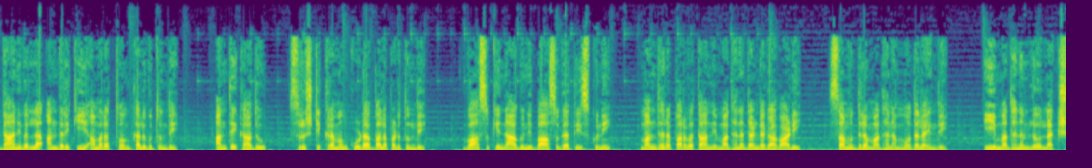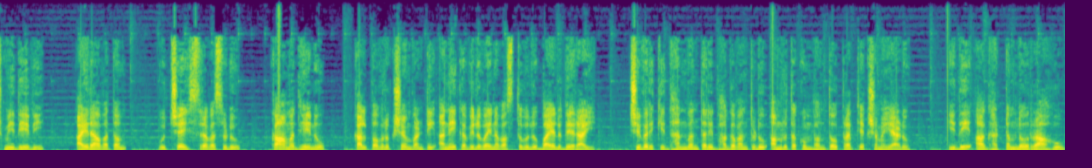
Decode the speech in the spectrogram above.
దానివల్ల అందరికీ అమరత్వం కలుగుతుంది. అంతేకాదు సృష్టి క్రమం కూడా బలపడుతుంది. వాసుకి నాగుని బాసుగా తీసుకుని మంధర పర్వతాన్ని మథన దండగా వాడి సముద్ర మథనం మొదలైంది. ఈ మథనంలో లక్ష్మీదేవి ఐరావతం ఉచ్చైశ్రవసుడు కామధేను కల్పవృక్షం వంటి అనేక విలువైన వస్తువులు బయలుదేరాయి. చివరికి ధన్వంతరి భగవంతుడు అమృత కుంభంతో ప్రత్యక్షమయ్యాడు. ఇదే ఆ ఘట్టంలో రాహు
